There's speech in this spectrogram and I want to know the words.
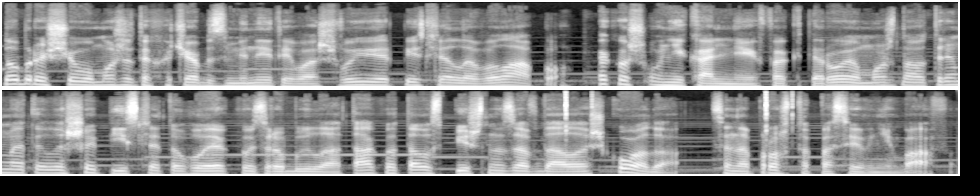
Добре, що ви можете хоча б змінити ваш вибір після левелапу. Також унікальні ефекти рою можна отримати лише після того, як ви зробили атаку та успішно завдали шкоду. Це не просто пасивні бафи.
